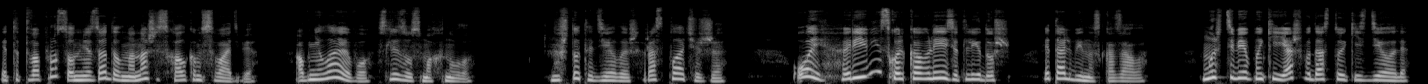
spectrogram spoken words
Этот вопрос он мне задал на нашей с Халком свадьбе. Обняла его, слезу смахнула. «Ну что ты делаешь? Расплачешь же». «Ой, реви, сколько влезет, Лидуш!» Это Альбина сказала. «Мы ж тебе макияж водостойкий сделали.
